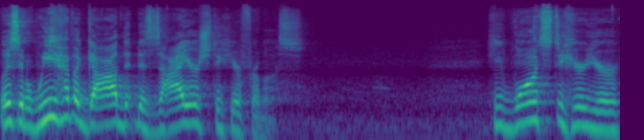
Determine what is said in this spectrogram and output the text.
Listen, we have a God that desires to hear from us. He wants to hear your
